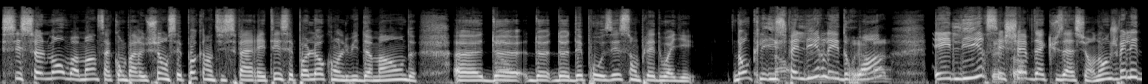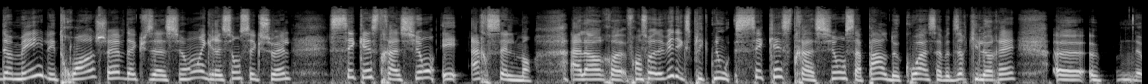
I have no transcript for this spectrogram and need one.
c'est seulement au moment de sa comparution. On ne sait pas quand il se fait arrêter. C'est pas là qu'on lui demande euh, de, de, de, déposer son plaidoyer. Donc, il se fait lire les droits et lire ses chefs d'accusation. Donc, je vais les nommer, les trois chefs d'accusation, agression sexuelle, séquestration et harcèlement. Alors, euh, François David, explique-nous, séquestration, ça parle de quoi? Ça veut dire qu'il aurait... Euh, euh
